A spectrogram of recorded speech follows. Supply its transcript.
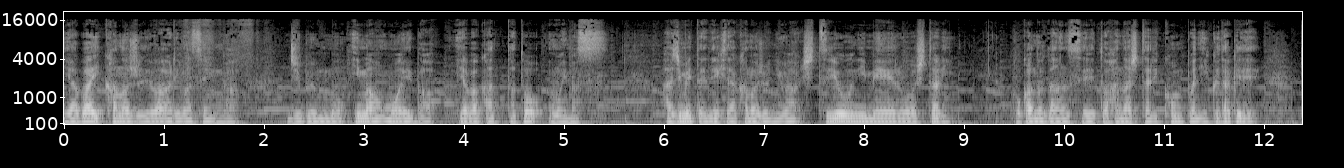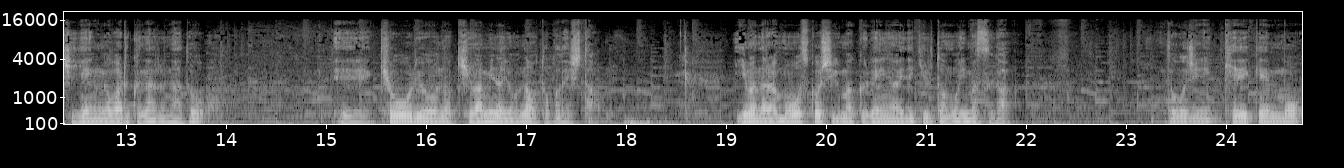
やばい彼女ではありませんが自分も今思えばやばかったと思います。初めてできた彼女には執拗にメールをしたり他の男性と話したりコンパに行くだけで機嫌が悪くなるなど、えー、強量の極みのような男でした。今ならもう少しうまく恋愛できると思いますが同時に経験も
